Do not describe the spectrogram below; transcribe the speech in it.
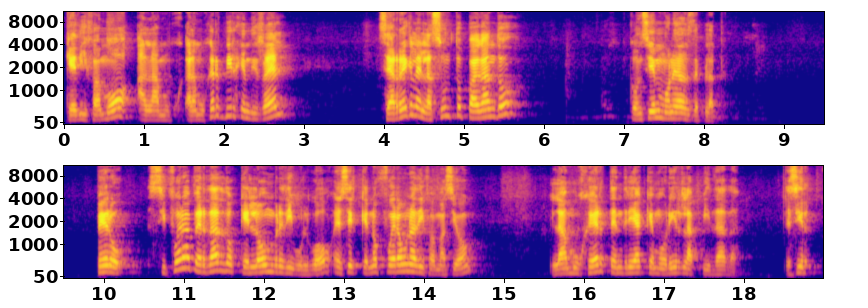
que difamó a la, a la mujer virgen de Israel, se arregla el asunto pagando con 100 monedas de plata. Pero si fuera verdad lo que el hombre divulgó, es decir, que no fuera una difamación, la mujer tendría que morir lapidada. Es decir,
